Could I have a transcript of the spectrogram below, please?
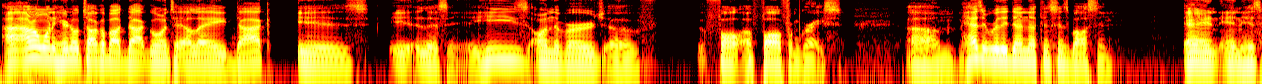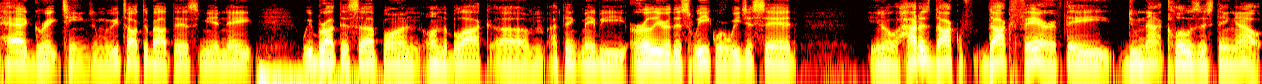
I, I don't want to hear no talk about Doc going to L.A. Doc is i- listen. He's on the verge of fall a fall from grace. Um, hasn't really done nothing since Boston, and and has had great teams. And when we talked about this, me and Nate, we brought this up on on the block. Um, I think maybe earlier this week, where we just said. You know, how does Doc Doc fare if they do not close this thing out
